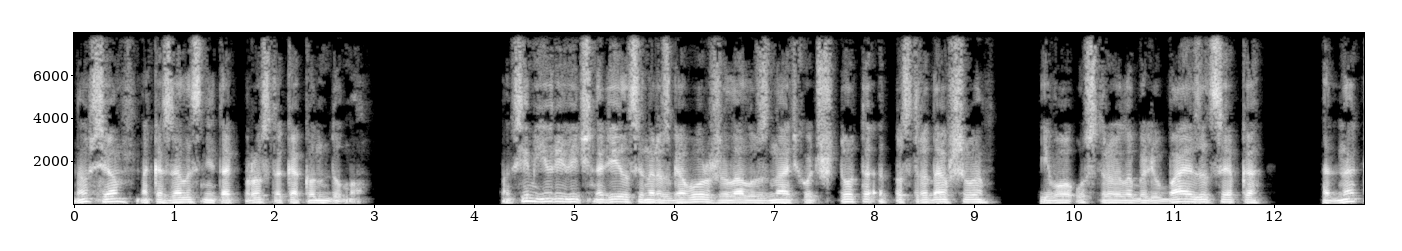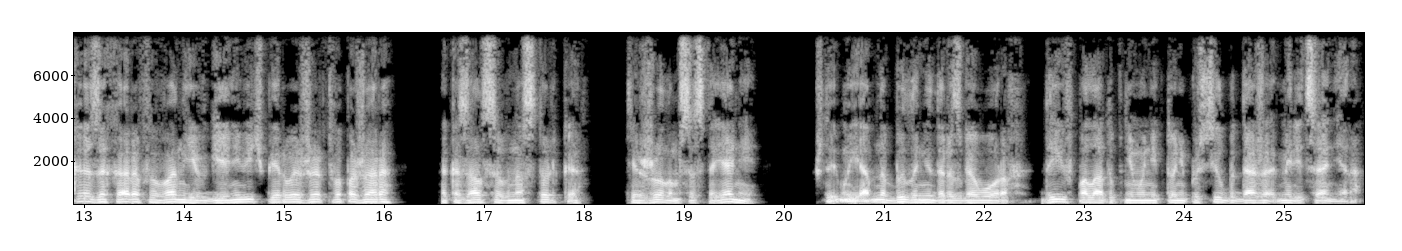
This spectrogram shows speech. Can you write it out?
Но все оказалось не так просто, как он думал. Максим Юрьевич надеялся на разговор, желал узнать хоть что-то от пострадавшего. Его устроила бы любая зацепка. Однако Захаров Иван Евгеньевич, первая жертва пожара, оказался в настолько тяжелом состоянии, что ему явно было не до разговоров, да и в палату к нему никто не пустил бы даже милиционера.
